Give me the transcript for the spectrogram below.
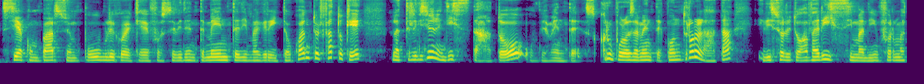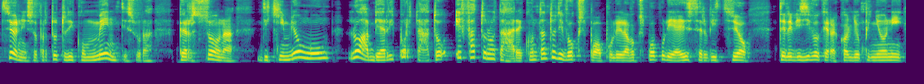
sia comparso in pubblico e che fosse evidentemente dimagrito, quanto il fatto che la televisione di Stato, ovviamente scrupolosamente controllata e di solito avarissima di informazioni, soprattutto di commenti sulla persona di Kim Jong-un, lo abbia riportato e fatto notare con tanto di Vox Populi. La Vox Populi è il servizio televisivo che raccoglie opinioni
